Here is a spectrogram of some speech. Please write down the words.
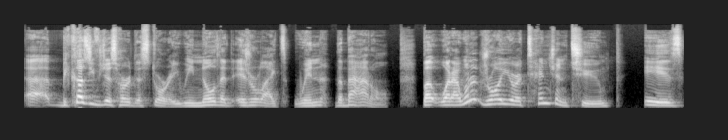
uh, because you've just heard the story, we know that the Israelites win the battle. But what I want to draw your attention to is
